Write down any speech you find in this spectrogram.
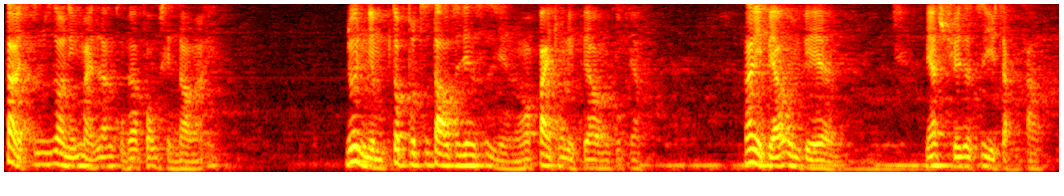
到底知不知道你买这张股票风险到哪里？如果你们都不知道这件事情，我拜托你不要玩股票。那你不要问别人，你要学着自己长大。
